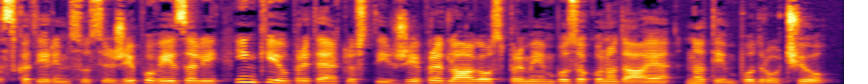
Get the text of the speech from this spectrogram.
s katerim so se že povezali in ki je v preteklosti že predlagal spremembo zakonodaje na tem področju.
